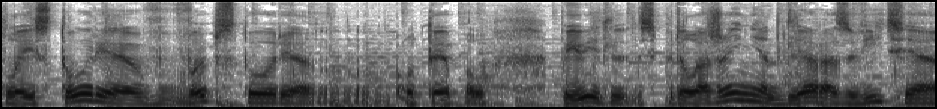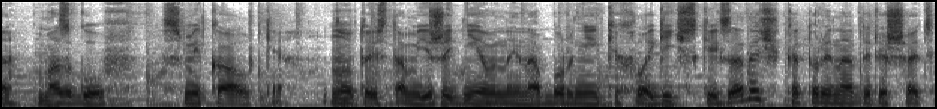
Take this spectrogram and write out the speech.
Play Store, в Web Store от Apple появились приложения для развития мозгов, смекалки. Ну, то есть там ежедневный набор неких логических задач, которые надо решать.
